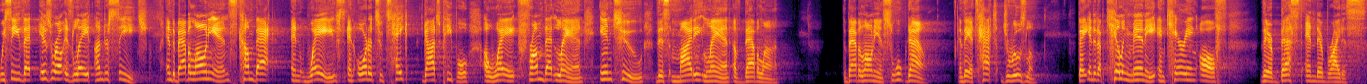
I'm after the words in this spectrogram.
we see that Israel is laid under siege. And the Babylonians come back in waves in order to take God's people away from that land into this mighty land of Babylon. The Babylonians swooped down and they attacked Jerusalem. They ended up killing many and carrying off their best and their brightest.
